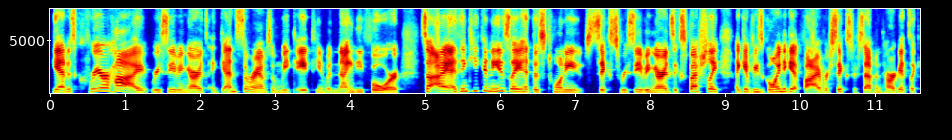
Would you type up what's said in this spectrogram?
He had his career high receiving yards against the Rams in week 18 with 94. So I, I think he can easily hit this 26 receiving yards, especially like if he's going to get five or six or seven targets, like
